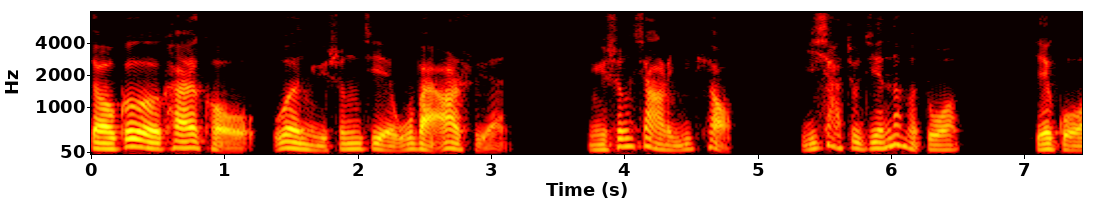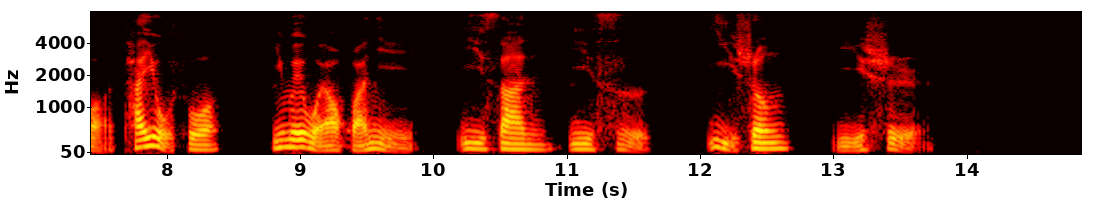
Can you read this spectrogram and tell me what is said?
小哥哥开口问女生借五百二十元女生吓了一跳一下就借那么多。结果他又说因为我要还你一三一四一生一世。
